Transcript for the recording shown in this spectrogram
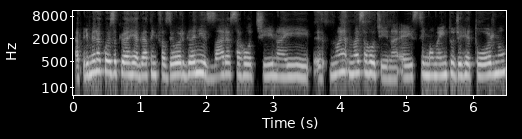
a primeira coisa que o RH tem que fazer é organizar essa rotina e não é, não é essa rotina, é esse momento de retorno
